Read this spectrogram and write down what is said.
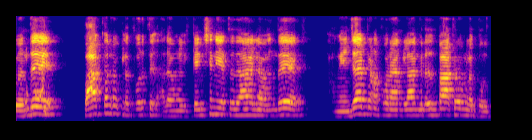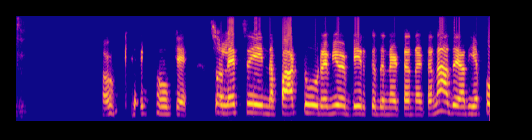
வந்து பாக்குறவங்களை பொறுத்து. அது அவங்களுக்கு டென்ஷன் ஏத்துதா? இல்ல வந்து அவங்க என்ஜாய் பண்ண போறாங்களாங்கிறது பாக்குறவங்களை பொறுத்து. ஓகே ஓகே ஸோ லெட்ஸ் இந்த பார்ட் டூ ரிவ்யூ எப்படி இருக்குது நெட்டு நெட்டுன்னா அது அது எப்போ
